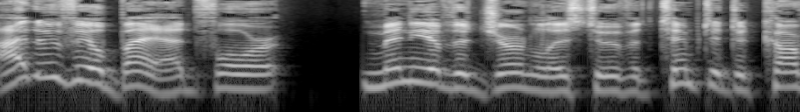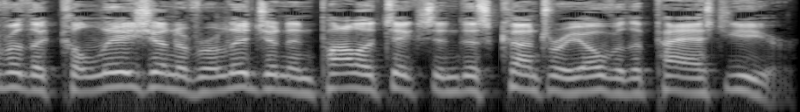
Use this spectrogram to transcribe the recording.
I do feel bad for many of the journalists who have attempted to cover the collision of religion and politics in this country over the past year.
